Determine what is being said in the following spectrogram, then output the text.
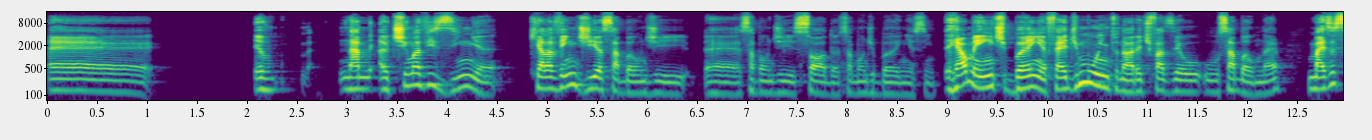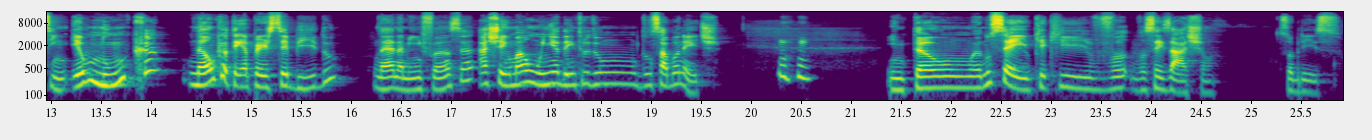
é. Eu, na, eu tinha uma vizinha que ela vendia sabão de é, sabão de soda, sabão de banho, assim. Realmente, banha fede muito na hora de fazer o, o, sabão, né? Mas assim, eu nunca, não que eu tenha percebido, né, na minha infância, achei uma unha dentro de um, de um sabonete. Então, eu não sei o que, que vo vocês acham sobre isso.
